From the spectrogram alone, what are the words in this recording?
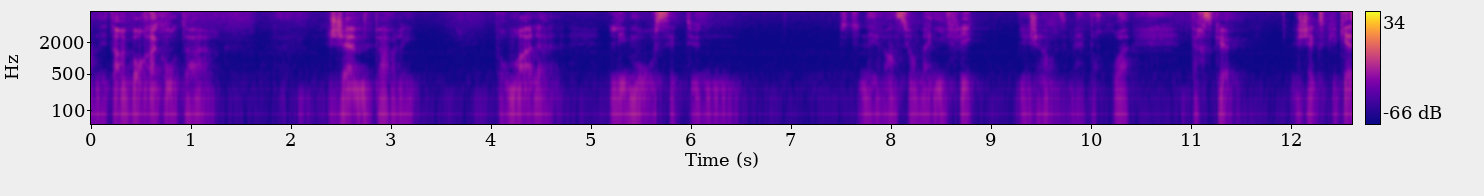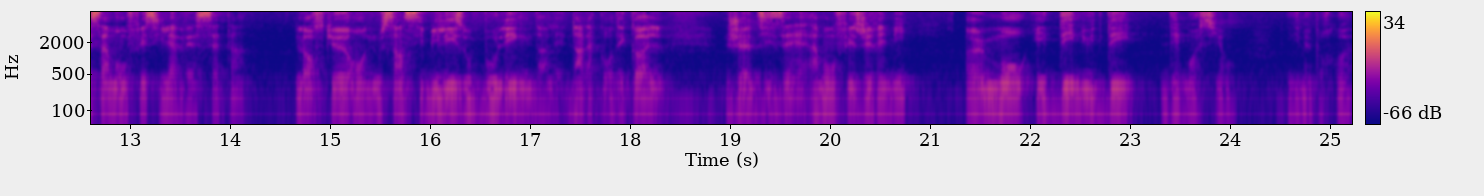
en, étant un bon raconteur. J'aime parler. Pour moi, les mots, c'est une, c'est une invention magnifique. Les gens ont dit, mais pourquoi? Parce que j'expliquais ça à mon fils, il avait 7 ans. Lorsque on nous sensibilise au bullying dans, le- dans la cour d'école, je disais à mon fils Jérémy, un mot est dénudé d'émotion. Il dit, mais pourquoi?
